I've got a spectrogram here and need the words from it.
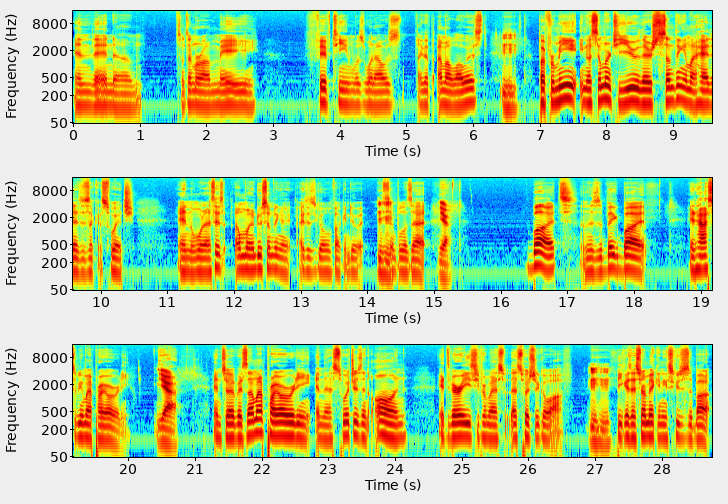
and then um, sometime around May 15 was when I was like at my lowest. Mm-hmm. But for me, you know, similar to you, there's something in my head that's just like a switch. And when I say I'm gonna do something, I, I just go and fucking do it. Mm-hmm. Simple as that. Yeah. But and this is a big but, it has to be my priority. Yeah. And so if it's not my priority and that switch isn't on, it's very easy for my that switch to go off. Mm-hmm. Because I start making excuses about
